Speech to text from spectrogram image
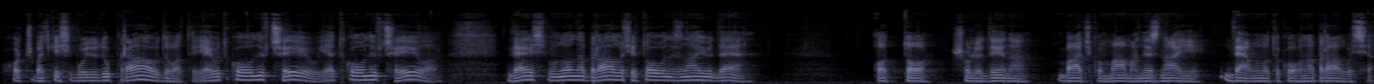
Хоч батьки ще будуть оправдувати, я його такого не вчив, я такого не вчила. Десь воно набралося, того не знаю де. От то, що людина, батько, мама не знає, де воно такого набралося.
